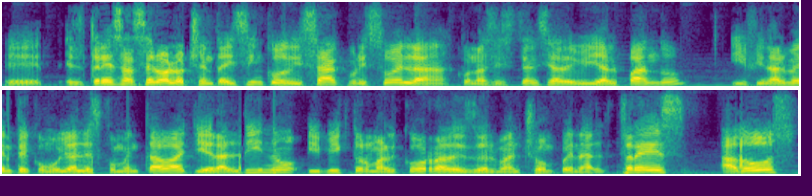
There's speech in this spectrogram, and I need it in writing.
El 3 a 0 al 85 de Isaac Brizuela con asistencia de Villalpando. Y finalmente, como ya les comentaba, Geraldino y Víctor Malcorra desde el manchón penal. 3 a 2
